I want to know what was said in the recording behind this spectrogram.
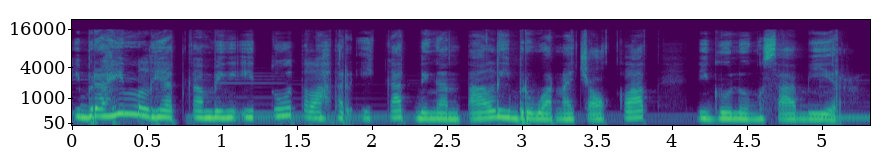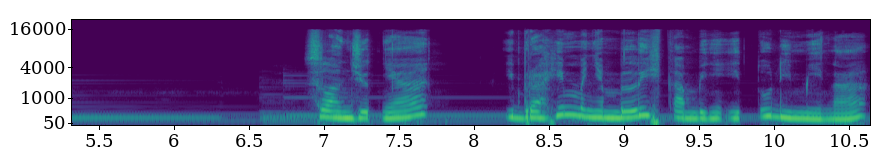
Ibrahim melihat kambing itu telah terikat dengan tali berwarna coklat di Gunung Sabir. Selanjutnya, Ibrahim menyembelih kambing itu di Mina,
